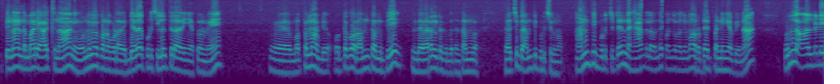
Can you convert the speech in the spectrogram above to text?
அப்படின்னா இந்த மாதிரி ஆச்சுன்னா நீங்கள் ஒன்றுமே பண்ணக்கூடாது. இப்படியெல்லாம் பிடிச்சி இழுத்துறாதீங்க எப்பவுமே. மொத்தமாக அப்படி ஒட்டுக்கோ ஒரு அமுத்து அமுத்தி இந்த விரல் இருக்கு பார்த்தீங்க தம்பு இதை வச்சு இப்படி அமுத்தி பிடிச்சிக்கணும். அமுத்தி பிடிச்சிட்டு இந்த ஹேண்டில் வந்து கொஞ்சம் கொஞ்சமாக ரொட்டேட் பண்ணீங்க அப்படின்னா உள்ள ஆல்ரெடி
